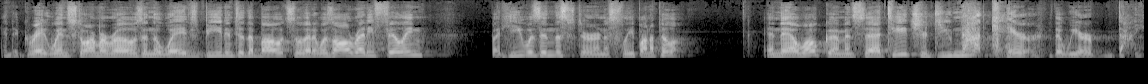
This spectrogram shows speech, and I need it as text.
And a great windstorm arose, and the waves beat into the boat so that it was already filling. But he was in the stern, asleep on a pillow. And they awoke him and said, Teacher, do you not care that we are dying?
